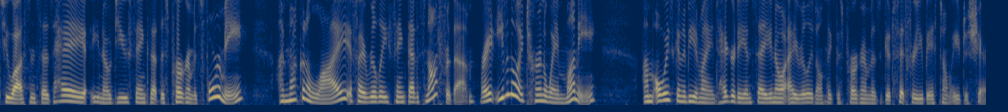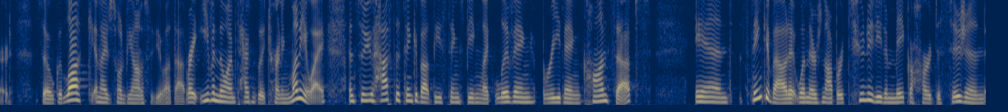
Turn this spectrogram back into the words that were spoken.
to us and says, Hey, you know, do you think that this program is for me? I'm not going to lie if I really think that it's not for them, right? Even though I turn away money, I'm always going to be in my integrity and say, you know what, I really don't think this program is a good fit for you based on what you just shared. So good luck. And I just want to be honest with you about that, right? Even though I'm technically turning money away. And so you have to think about these things being like living, breathing concepts and think about it when there's an opportunity to make a hard decision.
